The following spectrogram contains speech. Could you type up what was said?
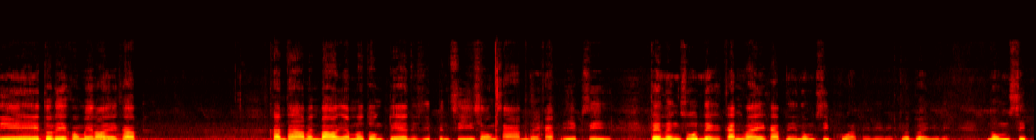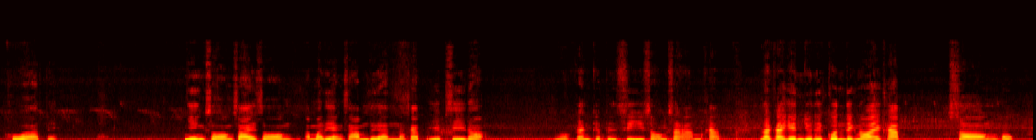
นี่ตัวเลขของแม่น้อยครับ คันถามันเบาแอมเราตรงแปรนี่สิเป็น4 2 3ได้ครับ F4 แต่10เนี่ยกันไว้ครับนี่นม10ขวดนี่นี่จดไว้อยู่นี่นม10ขวดนี่ยิ่ง2ไส้2เอามาเลี้ยง3เดือนนะครับ F4 เนาะบวกกันก็เป็น4 2 3ครับแล้วก็เห็นอยู่ในก้นเล็กน้อยครับ2 6 2 6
